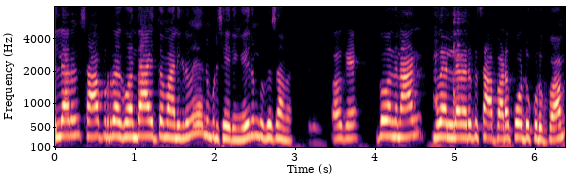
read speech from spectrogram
எல்லாரும் சாப்பிட்றதுக்கு வந்து ஆயத்தம் பண்ணிக்கிறவே என்ன இப்படி செய்றீங்க? இருங்க பேசாம. ஓகே இப்போ வந்து நான் முதல்ல எல்லாருக்கும் சாப்பாடை போட்டு கொடுப்போம்.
